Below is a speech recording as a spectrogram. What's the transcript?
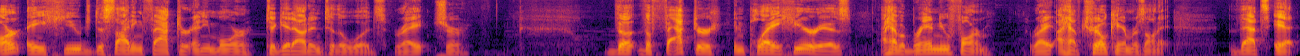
aren't a huge deciding factor anymore to get out into the woods, right? Sure. the the factor in play here is I have a brand new farm, right? I have trail cameras on it. That's it.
